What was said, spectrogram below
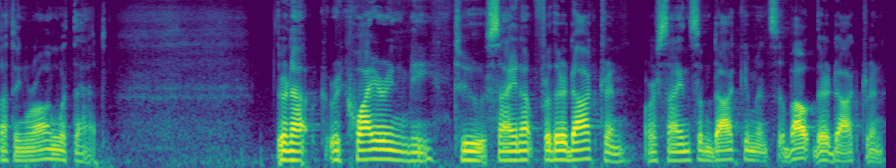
Nothing wrong with that. They're not requiring me to sign up for their doctrine or sign some documents about their doctrine.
